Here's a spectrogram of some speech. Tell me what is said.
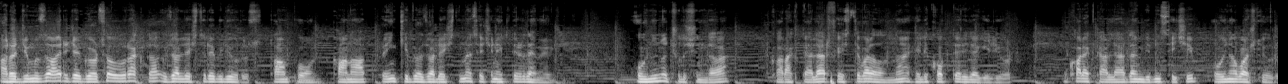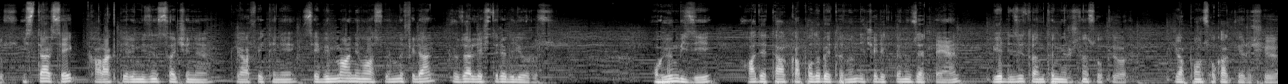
Aracımızı ayrıca görsel olarak da özelleştirebiliyoruz. Tampon, kanat, renk gibi özelleştirme seçenekleri de mevcut. Oyunun açılışında karakterler festival alanına helikopter ile geliyor. Bu karakterlerden birini seçip oyuna başlıyoruz. İstersek karakterimizin saçını, kıyafetini, sevinme animasyonunu filan özelleştirebiliyoruz. Oyun bizi adeta kapalı betanın içeriklerini özetleyen bir dizi tanıtım yarışına sokuyor. Japon sokak yarışı,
